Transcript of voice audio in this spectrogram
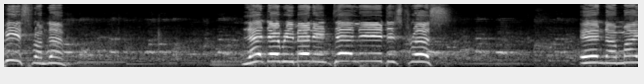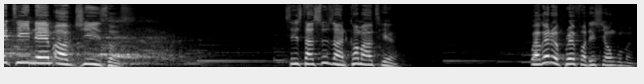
Peace from them. Let them remain in daily distress. In the mighty name of Jesus. Sister Susan, come out here. We are going to pray for this young woman.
